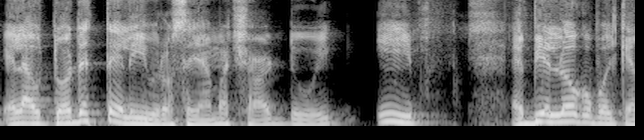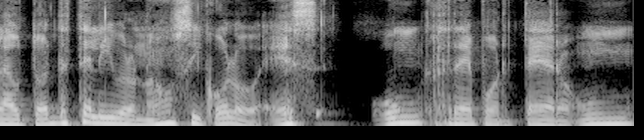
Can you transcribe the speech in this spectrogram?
El autor de este libro se llama Charles Dewey y es bien loco porque el autor de este libro no es un psicólogo, es un reportero, un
